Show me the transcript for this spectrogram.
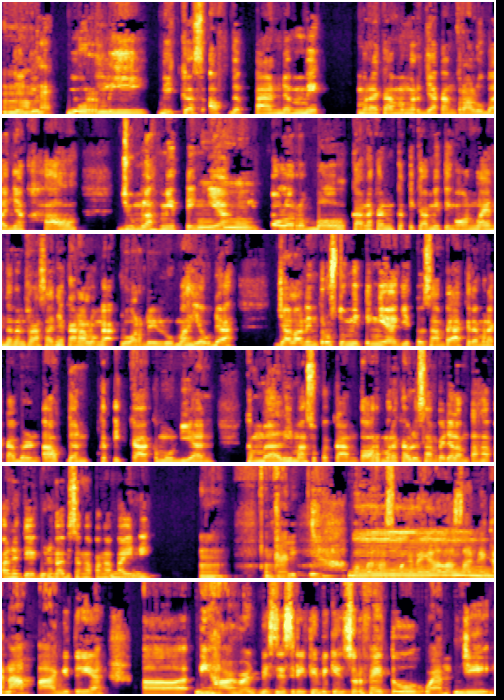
Hmm. Jadi Oke. purely because of the pandemic, mereka mengerjakan terlalu banyak hal, jumlah meeting yang Mhm. tolerable. Karena kan ketika meeting online kan rasanya karena lo nggak keluar dari rumah ya udah jalanin terus tuh meetingnya gitu sampai akhirnya mereka burn out dan ketika kemudian kembali masuk ke kantor mereka udah sampai dalam tahapan yang kayak gue udah nggak bisa ngapa-ngapain nih Hmm. Oke. gitu. membahas Hmm. mengenai alasannya kenapa gitu ya. Eh nih Harvard Business Review bikin survei tuh web G.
